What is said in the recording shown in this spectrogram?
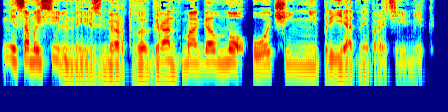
Не самый сильный из мертвых гранд-магов, но очень неприятный противник.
